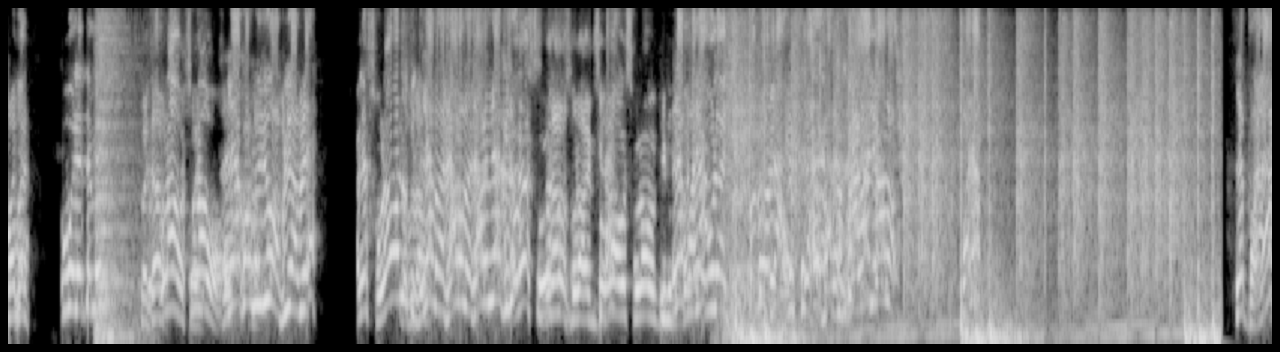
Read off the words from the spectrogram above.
મને. શું બોલે છોડાવો છોડાવો આપણે અલે છોડાવવાનું કીધું લે બધાડો બધાડો એમ છોડાવો એમ કે. છોડાવો છોડાવો કીધું લે લાગે. પકડો લે ભલા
